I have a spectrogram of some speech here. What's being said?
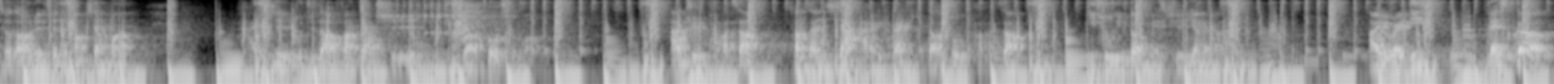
找到人生的方向吗？还是不知道放假时要做什么？阿军趴趴造，上山下海带你到处趴趴造，艺术、运动、美食样样来。Are you ready? Let's go!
